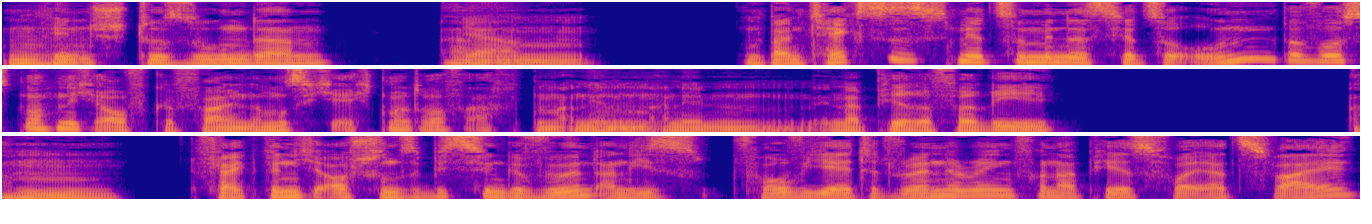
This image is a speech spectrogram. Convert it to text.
mhm. Pinch to Zoom dann. Ja. Ähm, und beim Text ist es mir zumindest jetzt so unbewusst noch nicht aufgefallen. Da muss ich echt mal drauf achten, an den, mhm. an den, in der Peripherie. Ähm, vielleicht bin ich auch schon so ein bisschen gewöhnt an dieses Foveated Rendering von der PS4 R2,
